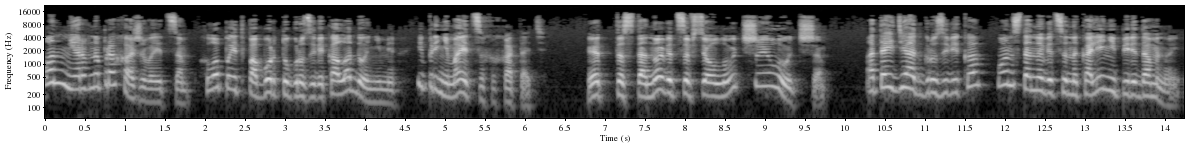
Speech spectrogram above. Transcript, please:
Он нервно прохаживается, хлопает по борту грузовика ладонями и принимается хохотать. Это становится все лучше и лучше. Отойдя от грузовика, он становится на колени передо мной.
